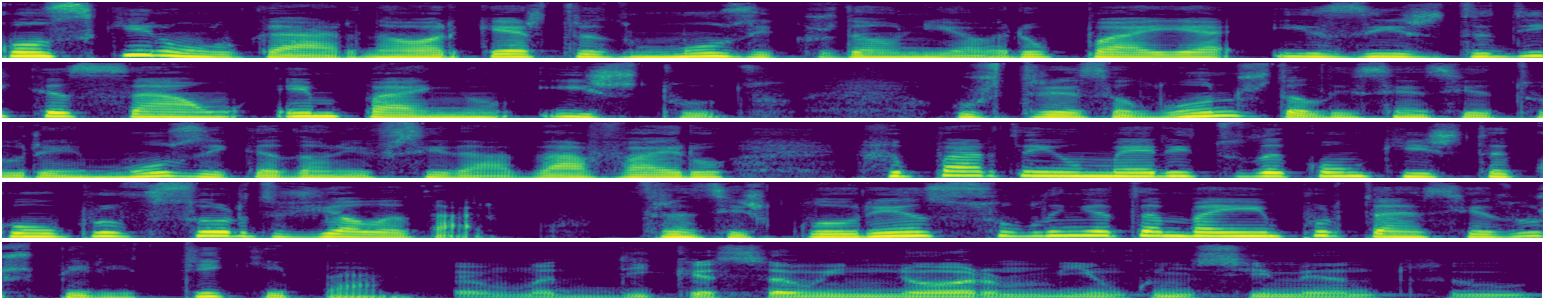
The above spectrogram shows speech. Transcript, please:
Conseguir um lugar na Orquestra de Músicos da União Europeia exige dedicação, empenho e estudo. Os três alunos da licenciatura em Música da Universidade de Aveiro repartem o mérito da conquista com o professor de viola d'arco. Francisco Lourenço sublinha também a importância do espírito de equipa. É uma dedicação enorme e um conhecimento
